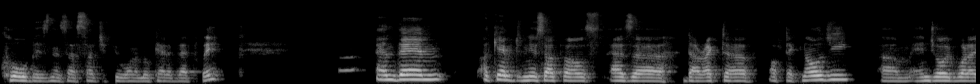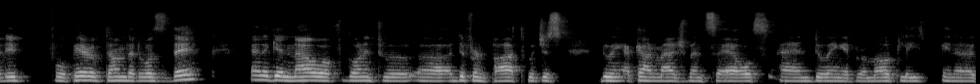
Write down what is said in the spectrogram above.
core business as such if you want to look at it that way. And then i came to new south wales as a director of technology um, enjoyed what i did for a period of time that was there. And again now i've gone into a, a different path which is doing account management sales and doing it remotely in a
